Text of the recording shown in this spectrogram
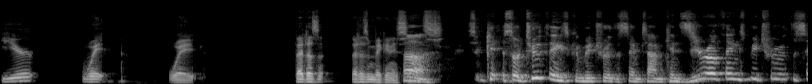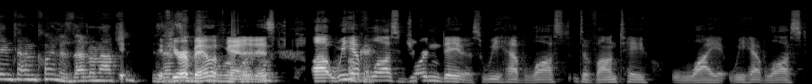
year. Wait, wait. That doesn't that doesn't make any Huh. sense. So, so two things can be true at the same time. Can zero things be true at the same time, Clint? Is that an option? Is if you're a Bama fan, it is. Uh, we have Okay. lost Jordan Davis. We have lost Devonte Wyatt. We have lost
